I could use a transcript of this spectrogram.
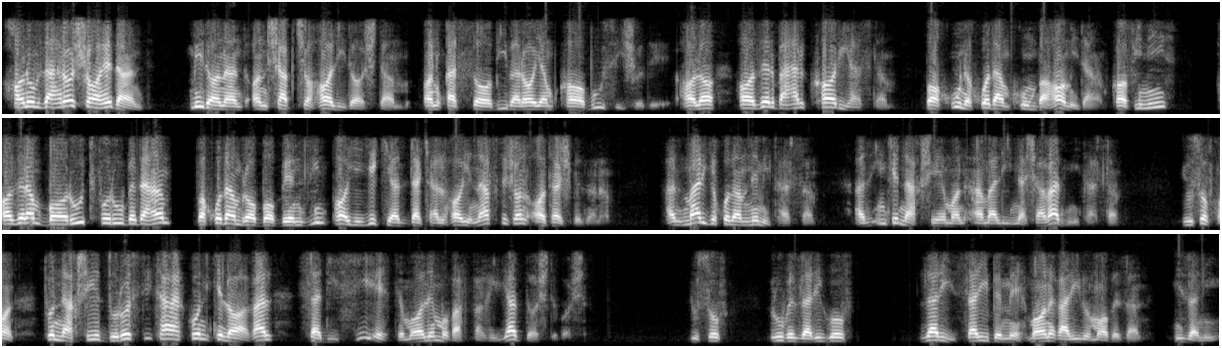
خانم زهرا شاهدند. می‌دانند آن شب چه حالی داشتم. آن قصابی برایم کابوسی شده. حالا حاضر به هر کاری هستم. با خون خودم خونبها میدم کافی نیست؟ حاضرم باروت فرو بدهم و خودم را با بنزین پای یکی از دکلهای نفتشان آتش بزنم. از مرگ خودم نمیترسم. از اینکه نقشهمان عملی نشود میترسم. یوسف خان تو نقشه درستی طرح کن که لاقل صدیسی احتمال موفقیت داشته باشد. یوسف رو به زری گفت زری سری به مهمان غریب ما بزن. می‌زنی؟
